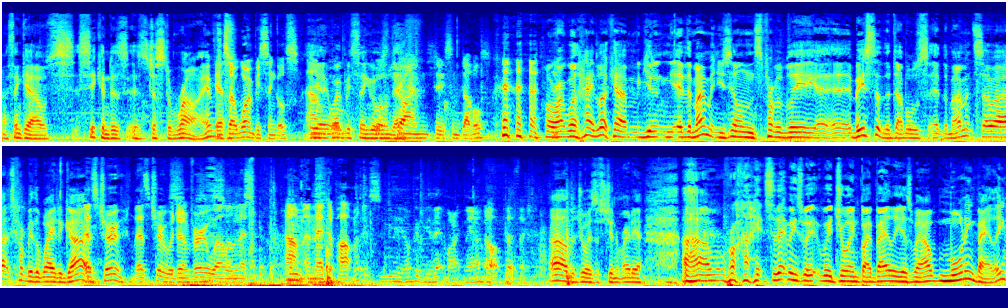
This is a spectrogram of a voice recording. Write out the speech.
I think our s- second has, has just arrived. Yeah, so it won't be singles. Yeah, it won't be singles We'll try and do some doubles. All right. Well, hey, look. Um, you, at the moment, New Zealand's probably uh, best at the doubles at the moment, so uh, it's probably the way to go. That's true. That's true. We're doing very well in that um, in that department. Yeah, I'll give you that mic now. Oh, perfect. Oh, the joys of student radio. Um, right, so that means we're, we're joined by Bailey as well. Morning, Bailey.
